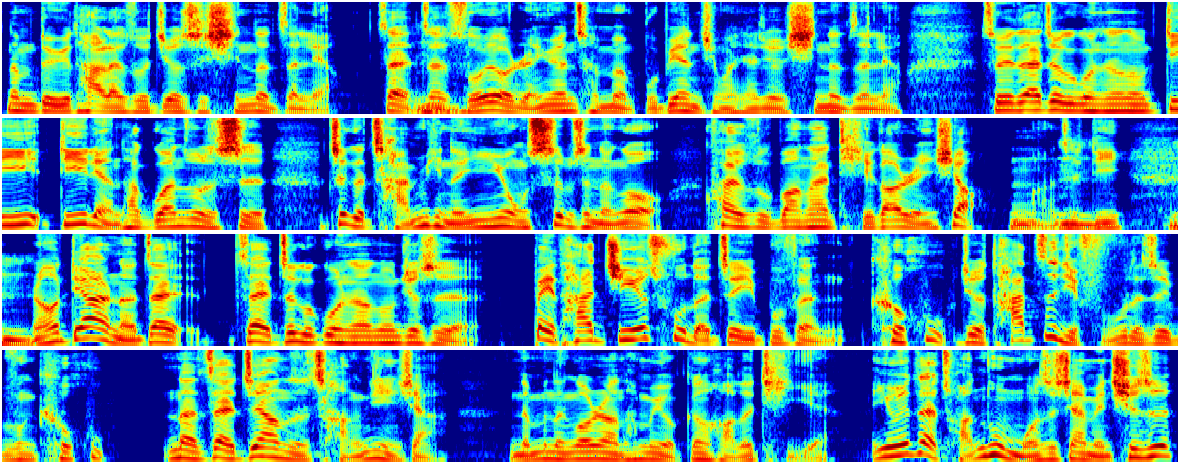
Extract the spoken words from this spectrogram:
那么对于他来说就是新的增量，在在所有人员成本不变的情况下，就是新的增量。所以在这个过程当中，第一第一点，他关注的是这个产品的应用是不是能够快速帮他提高人效啊，这第一。嗯然后第二呢，在在这个过程当中，就是被他接触的这一部分客户，就是他自己服务的这一部分客户，那在这样的场景下。能不能够让他们有更好的体验？因为在传统模式下面，其实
